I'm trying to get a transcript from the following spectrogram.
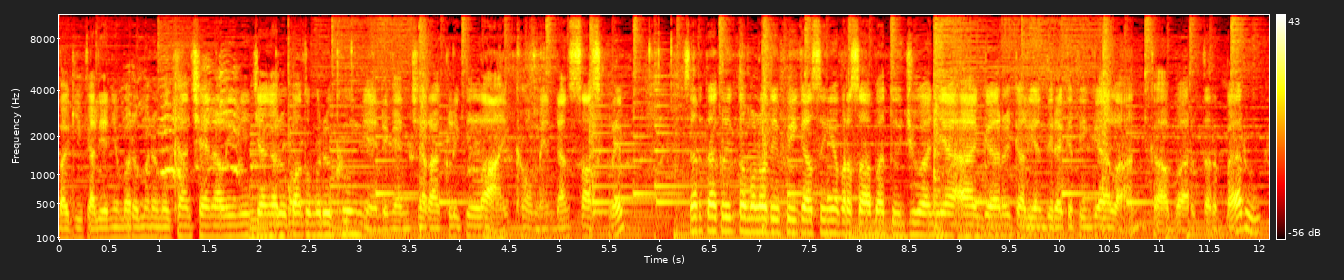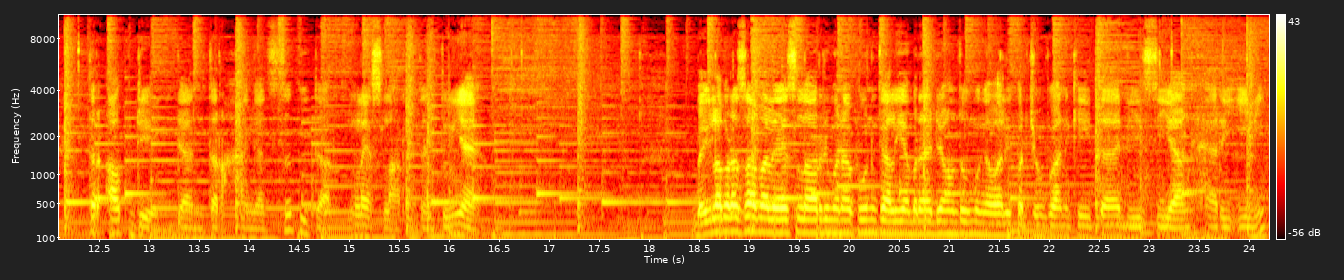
bagi kalian yang baru menemukan channel ini, jangan lupa untuk mendukungnya dengan cara klik like, comment, dan subscribe. Serta klik tombol notifikasinya persahabat tujuannya agar kalian tidak ketinggalan kabar terbaru, terupdate, dan terhangat seputar Leslar tentunya. Baiklah para sahabat Leslar di mana pun kalian berada untuk mengawali perjumpaan kita di siang hari ini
